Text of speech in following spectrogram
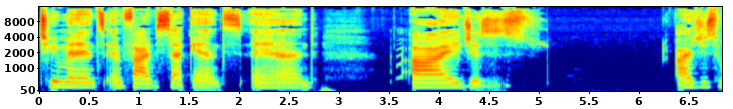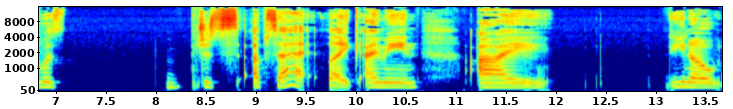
2 minutes and 5 seconds and I just I just was just upset. Like I mean, I you know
